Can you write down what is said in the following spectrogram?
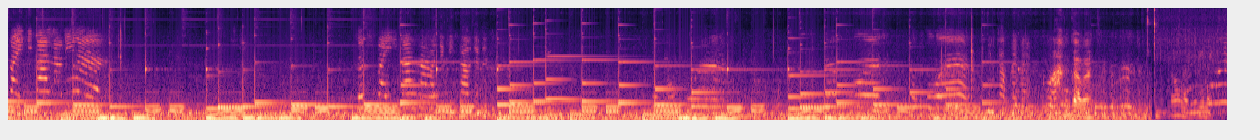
ไฟที่บ้านเราจะกินข้าวใช่ไหมกินกลับเลยไหมกลัวกลับอะน้องแบบนี้เลย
